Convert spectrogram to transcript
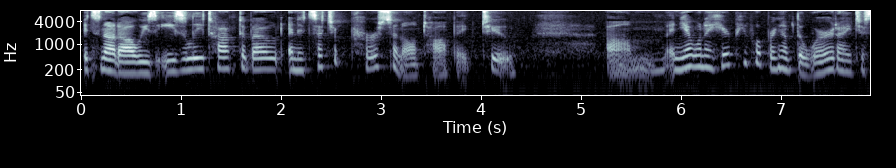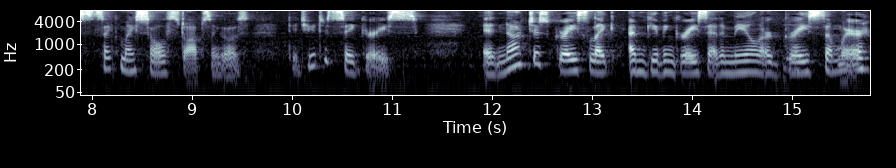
it's not always easily talked about, and it's such a personal topic too. Um, and yet, when I hear people bring up the word, I just, it's like my soul stops and goes, Did you just say grace? And not just grace like I'm giving grace at a meal or grace somewhere,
